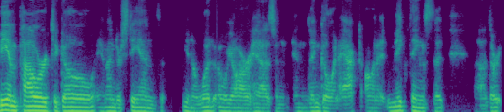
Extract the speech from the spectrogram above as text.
be empowered to go and understand you know what OER has and, and then go and act on it and make things that uh, they're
